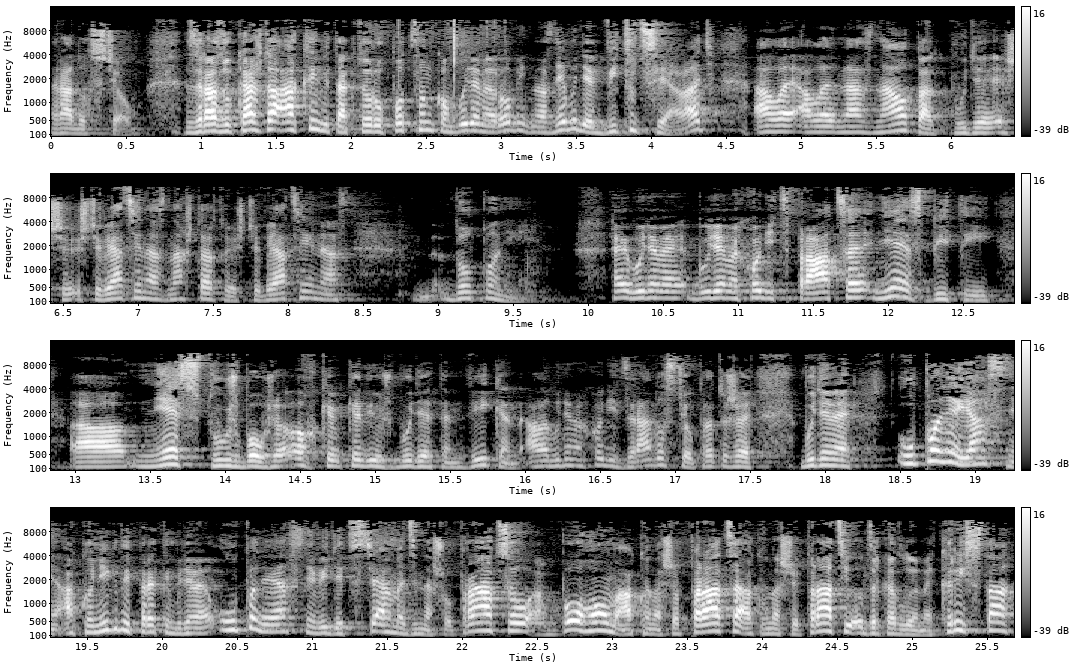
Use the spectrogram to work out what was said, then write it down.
radosťou. Zrazu každá aktivita, ktorú pod slnkom budeme robiť, nás nebude vytuciavať, ale, ale nás naopak bude, ešte, ešte viacej nás naštartuje, ešte viacej nás doplní. Hej, budeme, budeme chodiť z práce nie zbytý, uh, nie s túžbou, že oh, ke, kedy už bude ten víkend, ale budeme chodiť s radosťou, pretože budeme úplne jasne, ako nikdy predtým, budeme úplne jasne vidieť vzťah medzi našou prácou a Bohom, a ako naša práca, ako v našej práci odzrkadlujeme Krista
